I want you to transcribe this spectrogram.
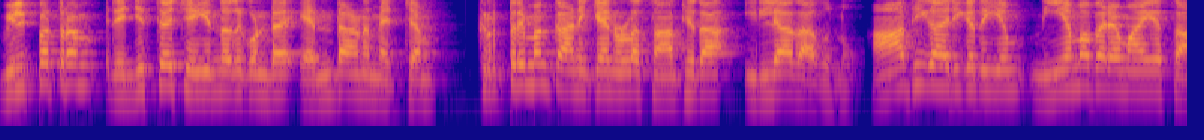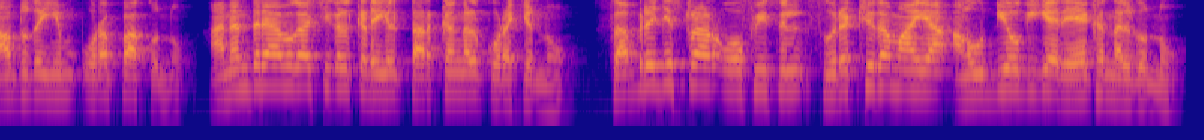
വിൽപത്രം രജിസ്റ്റർ ചെയ്യുന്നത് കൊണ്ട് എന്താണ് മെച്ചം? കൃത്രിമം കാണിക്കാനുള്ള സാധ്യത ഇല്ലാതാകുന്നു. ആധികാരികതയും നിയമപരമായ സാധുതയും ഉറപ്പാക്കുന്നു. അനന്തരാവകാശികൾക്കിടയിൽ തർക്കങ്ങൾ കുറയ്ക്കുന്നു. സബ് രജിസ്ട്രാർ ഓഫീസിൽ സുരക്ഷിതമായ ഔദ്യോഗിക രേഖ നൽകുന്നു.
